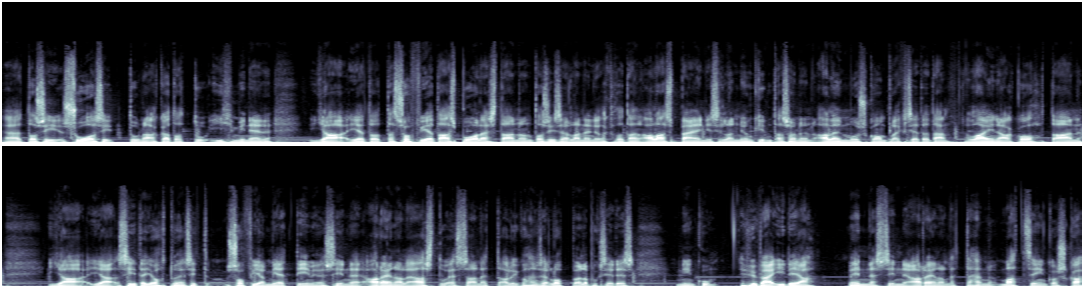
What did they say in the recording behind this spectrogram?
ää, tosi suosittuna katottu ihminen. Ja, ja tota, Sofia taas puolestaan on tosi sellainen, jota katsotaan alaspäin ja sillä on jonkin tasoinen alemmuuskompleksi tätä Lainaa kohtaan. Ja, ja siitä johtuen sitten Sofia miettii myös sinne areenalle astuessaan, että olikohan se loppujen lopuksi edes niin kuin, hyvä idea mennä sinne areenalle tähän matsiin, koska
